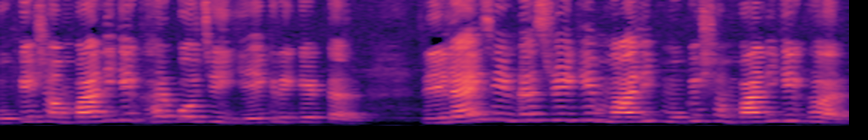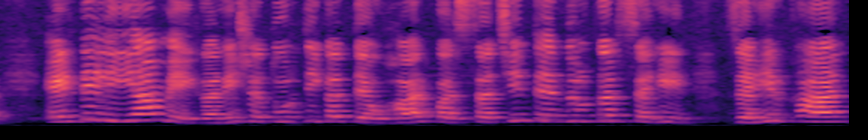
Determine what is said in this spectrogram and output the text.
मुकेश अम्बानी के घर पहुँचे ये क्रिकेटर रिलायंस इंडस्ट्री के मालिक मुकेश अम्बानी के घर एंटेलिया में गणेश चतुर्थी का त्योहार पर सचिन तेंदुलकर सहित जहीर खान,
